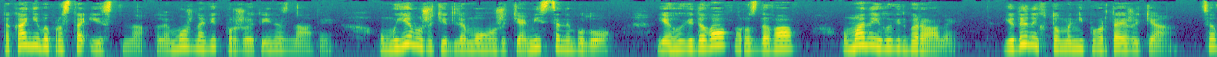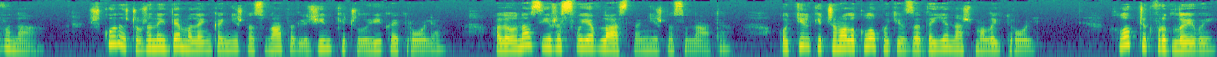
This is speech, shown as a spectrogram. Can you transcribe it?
Така ніби проста істина, але можна вік і не знати. У моєму житті для мого життя місця не було. Я його віддавав, роздавав, у мене його відбирали. Єдиний, хто мені повертає життя, це вона. Шкода, що вже не йде маленька ніжна соната для жінки, чоловіка і троля. Але у нас є вже своя власна ніжна соната. От тільки чимало клопотів задає наш малий троль. Хлопчик вродливий,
